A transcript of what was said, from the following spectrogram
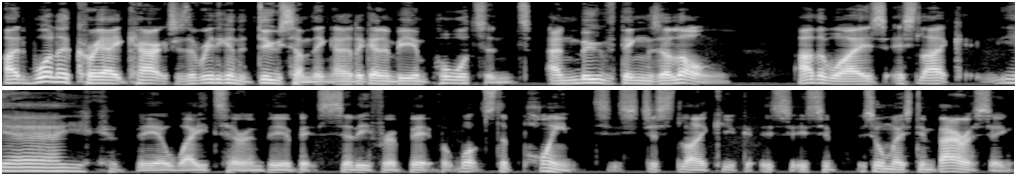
I'd want to create characters that are really going to do something and are going to be important and move things along. Otherwise, it's like, yeah, you could be a waiter and be a bit silly for a bit, but what's the point? It's just like you, it's it's it's almost embarrassing.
